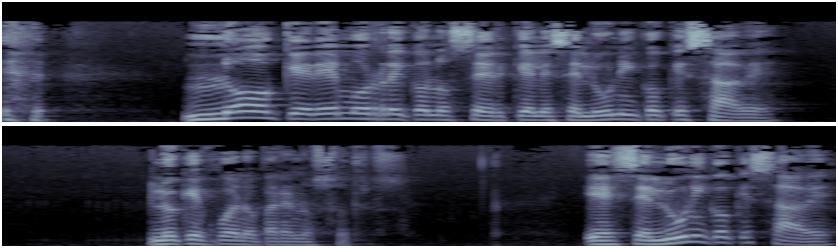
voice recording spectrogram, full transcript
no queremos reconocer que Él es el único que sabe lo que es bueno para nosotros. Y es el único que sabe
